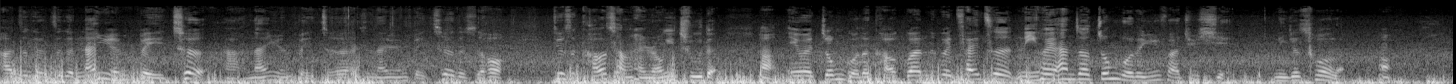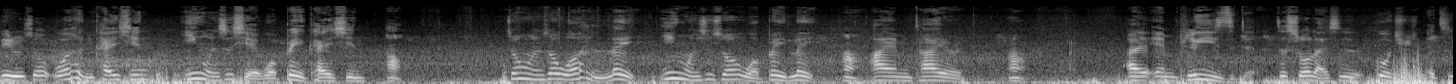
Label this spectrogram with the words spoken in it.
啊，这个这个南辕北辙啊，南辕北辙还是南辕北辙的时候。”就是考场很容易出的啊，因为中国的考官会猜测你会按照中国的语法去写，你就错了啊。例如说我很开心，英文是写我被开心啊，中文说我很累，英文是说我被累啊。I am tired 啊，I am pleased，这说来是过去呃是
